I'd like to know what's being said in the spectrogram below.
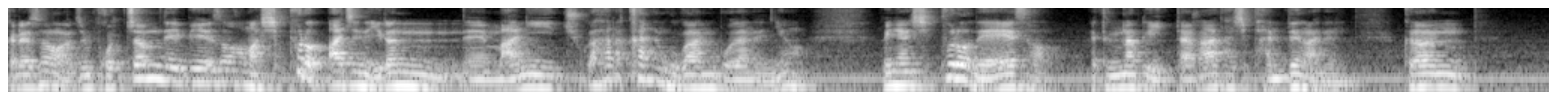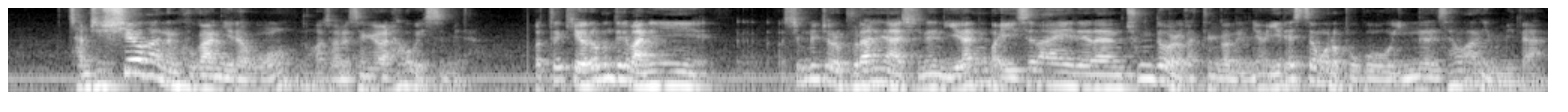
그래서 지금 고점 대비해서 막 10% 빠지는 이런 네, 많이 추가 하락하는 구간보다는요. 그냥 10% 내에서 등락이 있다가 다시 반등하는 그런 잠시 쉬어가는 구간이라고 어, 저는 생각을 하고 있습니다. 어, 특히 여러분들이 많이 심리적으로 불안해하시는 이란과 이스라엘에 대한 충돌 같은 거는요 일회성으로 보고 있는 상황입니다.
